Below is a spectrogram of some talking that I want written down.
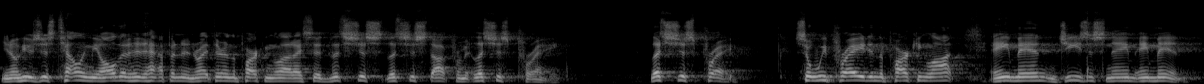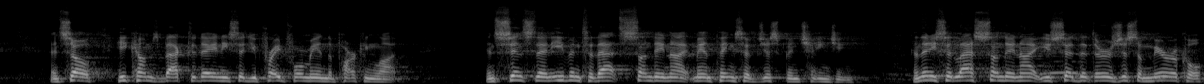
you know, he was just telling me all that had happened. And right there in the parking lot, I said, let's just, let's just stop from it. Let's just pray. Let's just pray. So we prayed in the parking lot. Amen. In Jesus' name, amen. And so he comes back today and he said, You prayed for me in the parking lot. And since then, even to that Sunday night, man, things have just been changing. And then he said, Last Sunday night, you said that there is just a miracle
